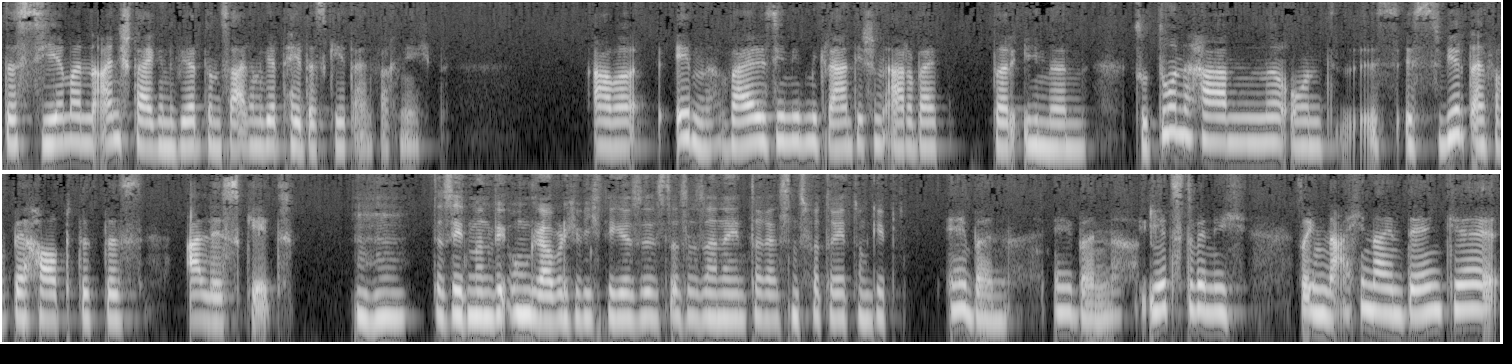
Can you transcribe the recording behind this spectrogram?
dass jemand einsteigen wird und sagen wird, hey, das geht einfach nicht. Aber eben, weil sie mit migrantischen ArbeiterInnen zu tun haben und es, es wird einfach behauptet, dass alles geht. Mhm. Da sieht man, wie unglaublich wichtig es ist, dass es eine Interessensvertretung gibt. Eben, eben. Jetzt, wenn ich so im Nachhinein denke,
